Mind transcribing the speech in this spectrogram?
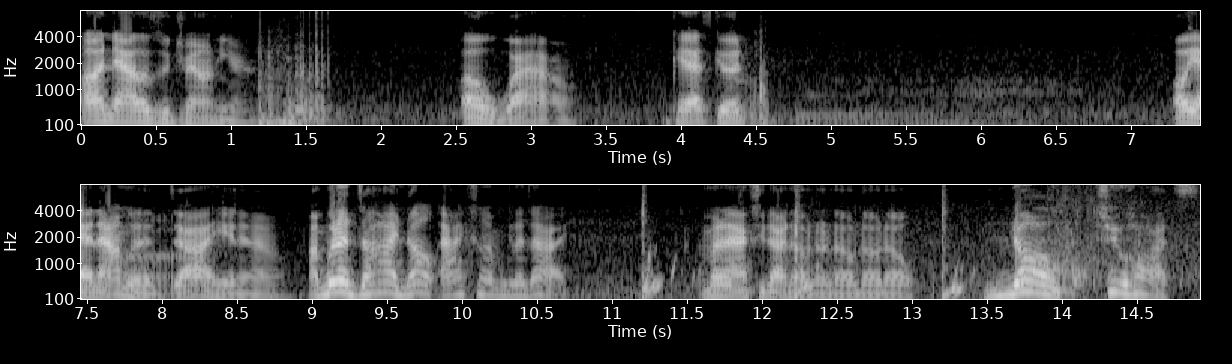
Oh, now there's a drown here. Oh, wow. Okay, that's good. Oh, yeah, now I'm gonna Uh. die here now. I'm gonna die! No, actually, I'm gonna die. I'm gonna actually die. No, no, no, no, no. No! Two hearts!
